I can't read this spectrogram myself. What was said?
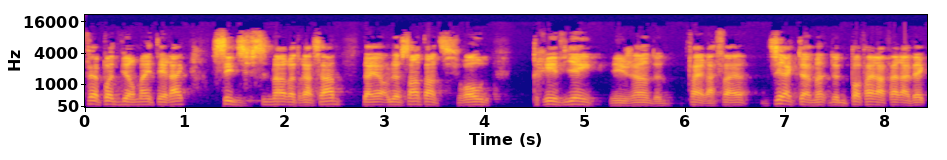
Fais pas de virement Interact. C'est difficilement retraçable. D'ailleurs, le centre antifraude prévient les gens de faire affaire directement, de ne pas faire affaire avec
